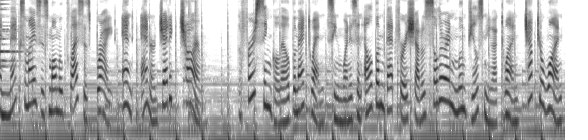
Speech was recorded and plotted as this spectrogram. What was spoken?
and maximizes Mamamoo Plus's bright and energetic charm. The first single album Act 1, Scene 1 is an album that foreshadows Solar and Moonbyul's new Act 1, Chapter 1,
